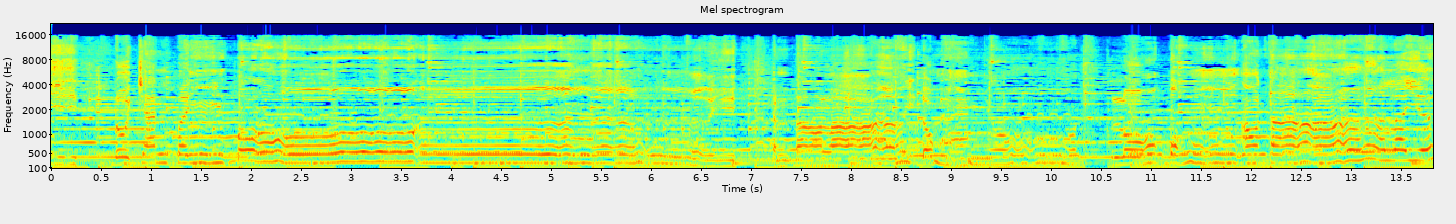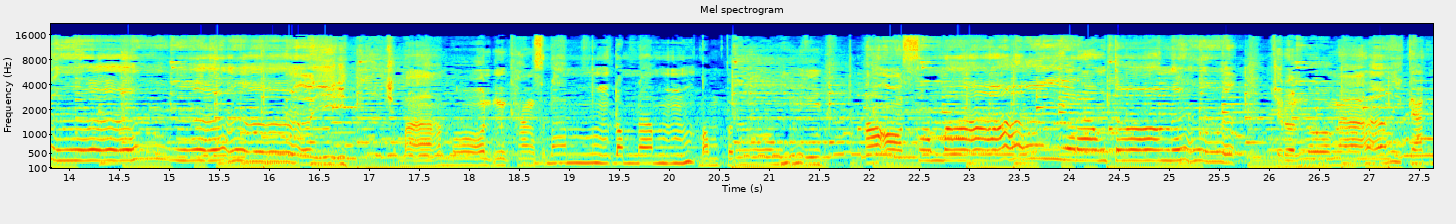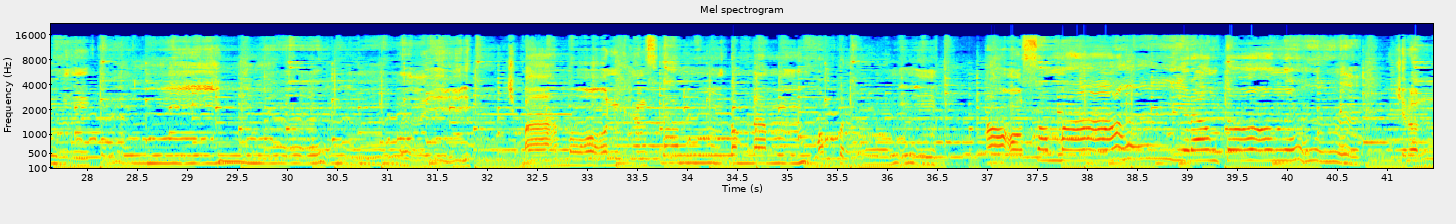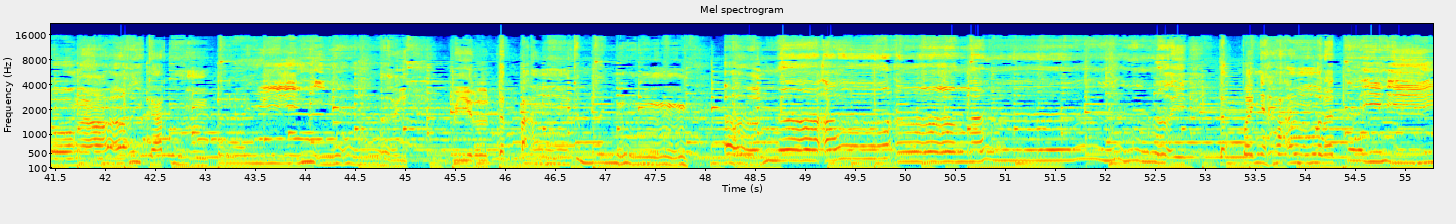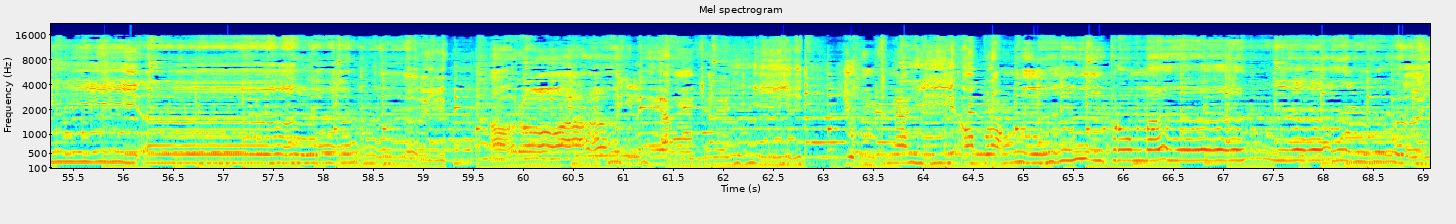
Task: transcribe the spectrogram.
យដូចច័ន្ទពេញបោ អើយកណ្ដាលឡាយដុំញោលោកបងអតាលយច្បាមនខាងស្ដាំដំណាំបំប្រងអសមយរងតងច្រលងហើយកាត់ត្រីច្បាមនខាងស្ដាំដំណាំបំប្រងអសមយរងតងច្រលងហើយកាត់ត្រីវាលទឹកបាំង អបរងព្រមអើយ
